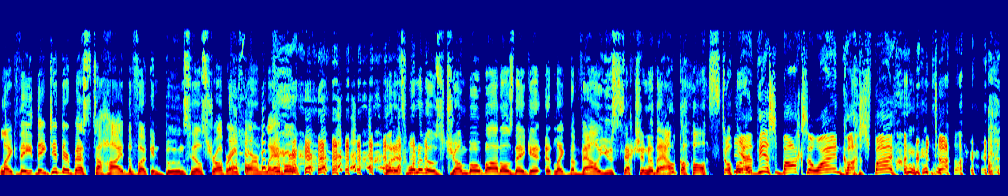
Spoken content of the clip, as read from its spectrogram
like they they did their best to hide the fucking Boone's Hill Strawberry Farm label, but it's one of those jumbo bottles they get at like the value section of the alcohol store. yeah, this box of wine costs five hundred dollars.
